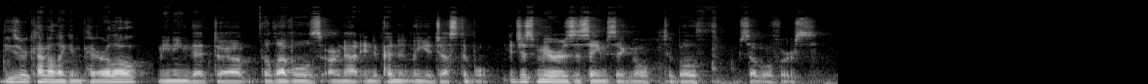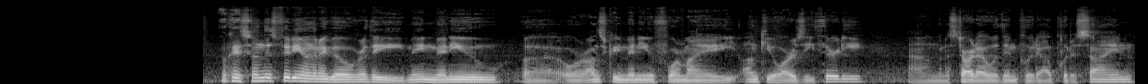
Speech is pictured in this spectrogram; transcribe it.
These are kind of like in parallel, meaning that uh, the levels are not independently adjustable. It just mirrors the same signal to both subwoofers. Okay, so in this video I'm going to go over the main menu uh, or on-screen menu for my Onkyo RZ830. Uh, I'm going to start out with input output assign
